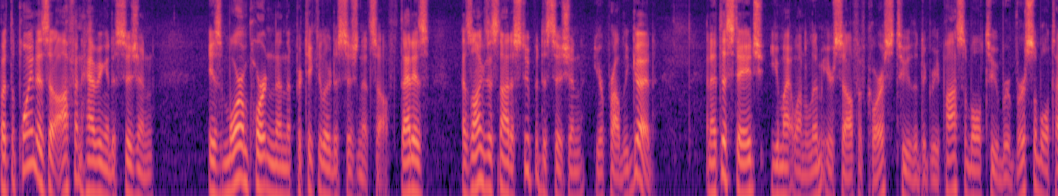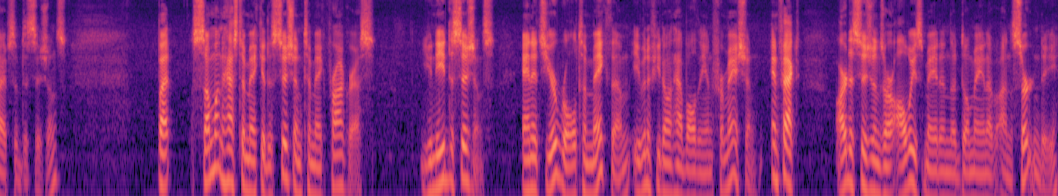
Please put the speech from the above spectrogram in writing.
but the point is that often having a decision is more important than the particular decision itself. That is, as long as it's not a stupid decision, you're probably good. And at this stage, you might want to limit yourself, of course, to the degree possible to reversible types of decisions. But someone has to make a decision to make progress. You need decisions, and it's your role to make them, even if you don't have all the information. In fact, our decisions are always made in the domain of uncertainty.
